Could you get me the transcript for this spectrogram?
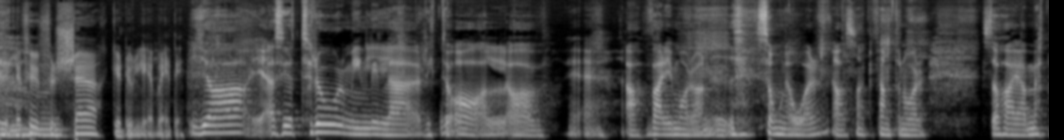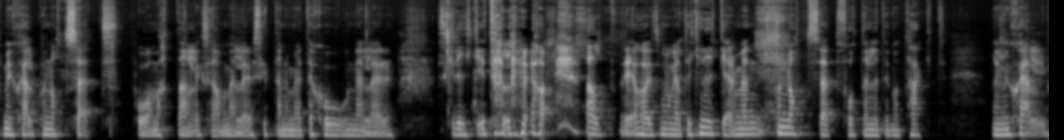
Eller hur ehm. försöker du leva i det? Ja, alltså jag tror min lilla ritual av eh, ja, varje morgon i så många år, ja, snart 15 år, så har jag mött mig själv på något sätt på mattan liksom, eller sittande meditation eller skrikit. Eller, ja, allt. Jag har ju så många tekniker men på något sätt fått en liten kontakt med mig själv.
